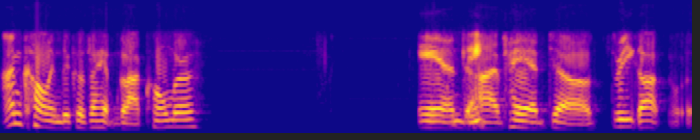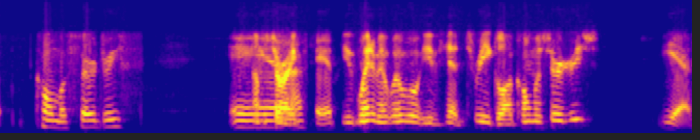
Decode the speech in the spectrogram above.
I'm calling because I have glaucoma, and Okay. I've had uh, three glaucoma surgeries. And I'm sorry. I've had You, wait a minute. Wait, wait, you've had three glaucoma surgeries. yes,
